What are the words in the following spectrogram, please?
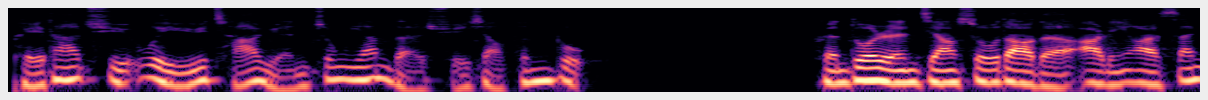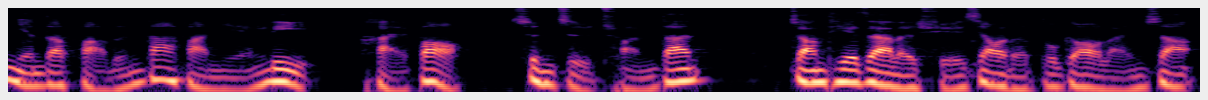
陪他去位于茶园中央的学校分部。很多人将收到的2023年的法轮大法年历、海报甚至传单张贴在了学校的布告栏上。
